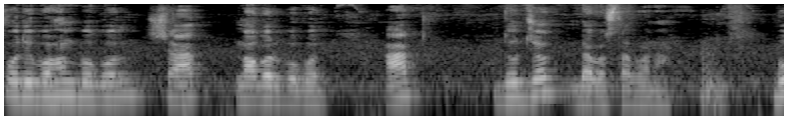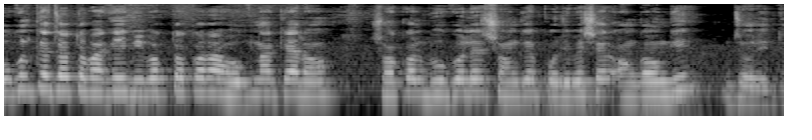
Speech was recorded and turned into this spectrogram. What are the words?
পরিবহন ভূগোল, সাত, নগর ভূগোল, আট, দুর্যোগ ব্যবস্থাপনা। ভূগোলকে যত ভাগেই বিভক্ত করা হোক না কেন, সকল ভূগোলের সঙ্গে পরিবেশের অঙ্গাঙ্গি জড়িত।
